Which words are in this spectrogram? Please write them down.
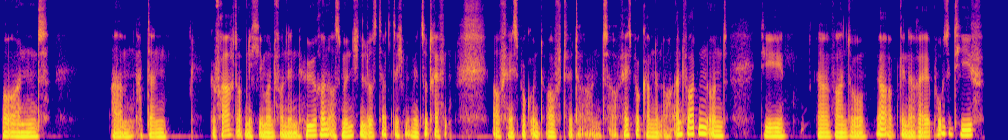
und ähm, habe dann gefragt, ob nicht jemand von den Hörern aus München Lust hat, sich mit mir zu treffen. Auf Facebook und auf Twitter. Und auf Facebook kamen dann auch Antworten und die äh, waren so, ja, generell positiv.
